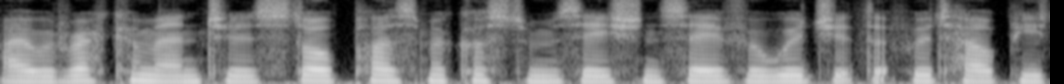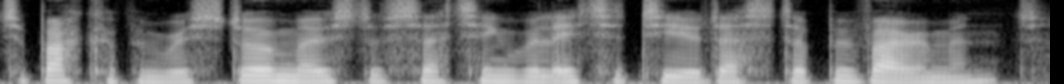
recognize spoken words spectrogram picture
I would recommend to install Plasma Customization Saver widget that would help you to backup and restore most of setting related to your desktop environment.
